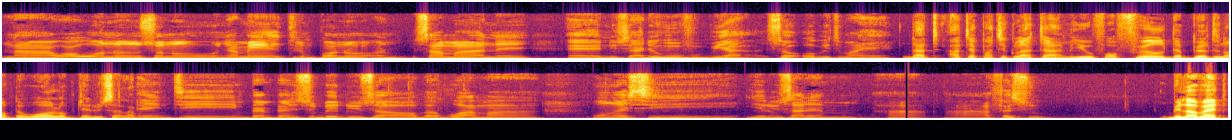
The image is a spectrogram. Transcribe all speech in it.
na wɔwo no nso no onyame tirimpɔ no ɔm- sama ne eh, nisuade humfo bi a sɛ ɔbɛtumi ayɛ That at a particular time he will fulfill the building of the wall of Jerusalem. enti mpɛmpɛnso bɛdu so a ɔbɛboa ma wɔn asi yerusalem a- a- afasu Beloved,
